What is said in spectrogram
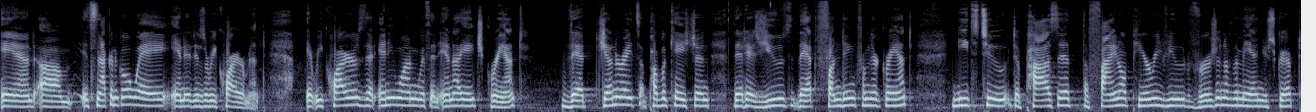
and um, it's not going to go away, and it is a requirement. It requires that anyone with an NIH grant that generates a publication that has used that funding from their grant needs to deposit the final peer-reviewed version of the manuscript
